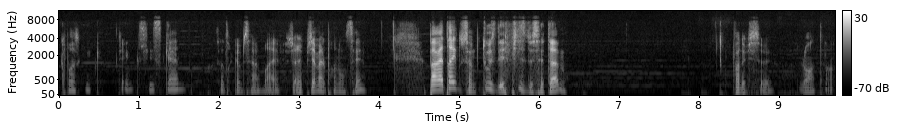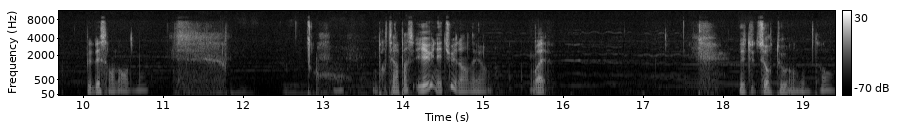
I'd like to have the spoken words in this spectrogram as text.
Comment. Gengis Khan? C'est un truc comme ça, bref, j'arrive jamais à le prononcer. Paraîtrait que nous sommes tous des fils de cet homme. Enfin, des fils euh, lointains, des descendants du moins. On partira pas... Il y a eu une étude, hein, d'ailleurs. Bref. Une étude sur tout, hein, en même temps.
